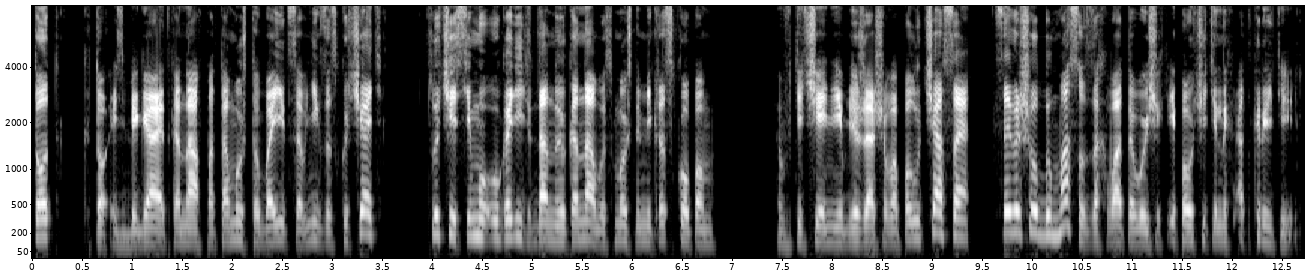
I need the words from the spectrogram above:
Тот, кто избегает канав потому, что боится в них заскучать, случись ему угодить в данную канаву с мощным микроскопом, в течение ближайшего получаса совершил бы массу захватывающих и поучительных открытий.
